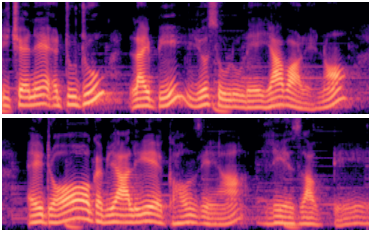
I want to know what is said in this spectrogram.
တီချယ်နဲ့အတူတူလိုက်ပြီးရွတ်ဆိုလို့လည်းရပါတယ်နော် အဲ့တော့ကြပြာလေးရဲ့ခေါင်းစဉ်ကလေဆောက်တယ်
